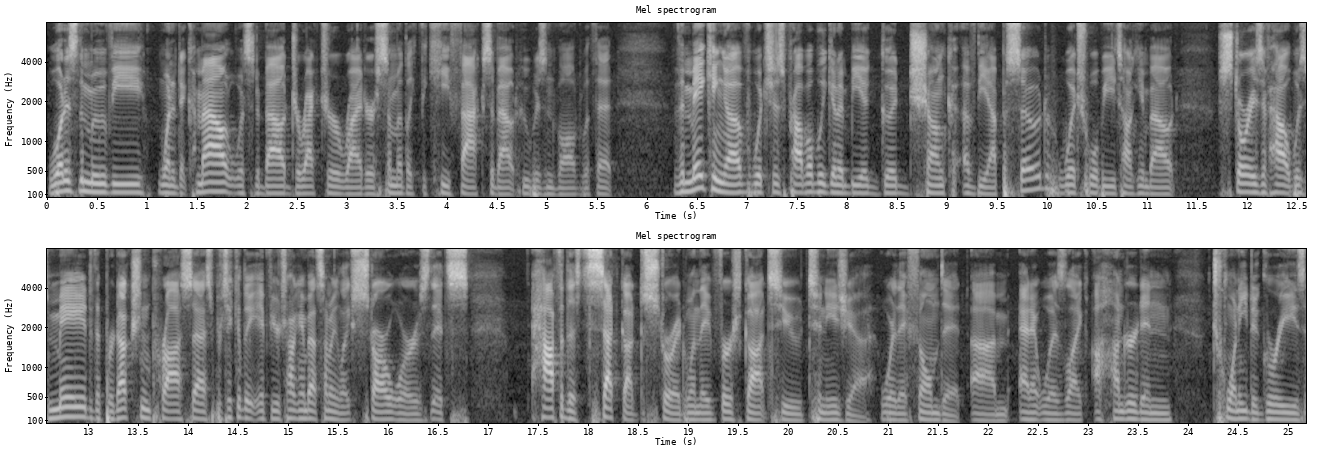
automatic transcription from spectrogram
what is the movie, when did it come out, what's it about, director, writer, some of like the key facts about who was involved with it. The making of, which is probably going to be a good chunk of the episode, which we'll be talking about stories of how it was made, the production process, particularly if you're talking about something like Star Wars. It's half of the set got destroyed when they first got to Tunisia where they filmed it, um, and it was like hundred and twenty degrees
